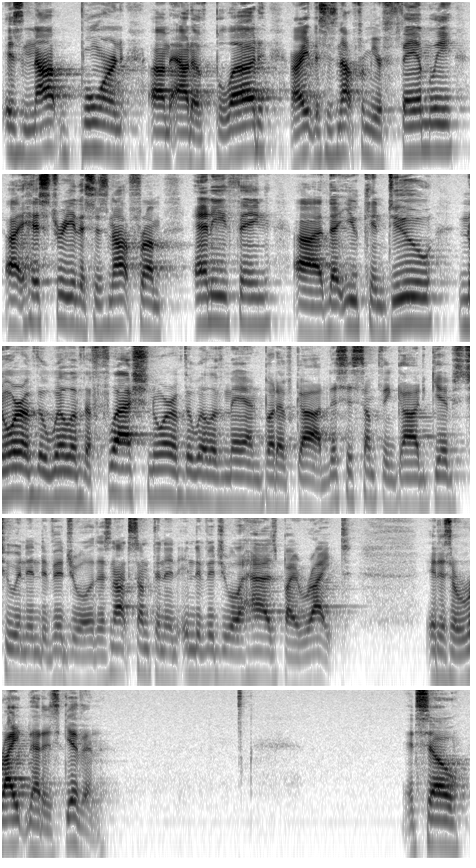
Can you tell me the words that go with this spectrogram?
is not born um, out of blood, all right? This is not from your family uh, history, this is not from anything uh, that you can do, nor of the will of the flesh, nor of the will of man, but of God. This is something God gives to an individual. It is not something an individual has by right, it is a right that is given. And so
